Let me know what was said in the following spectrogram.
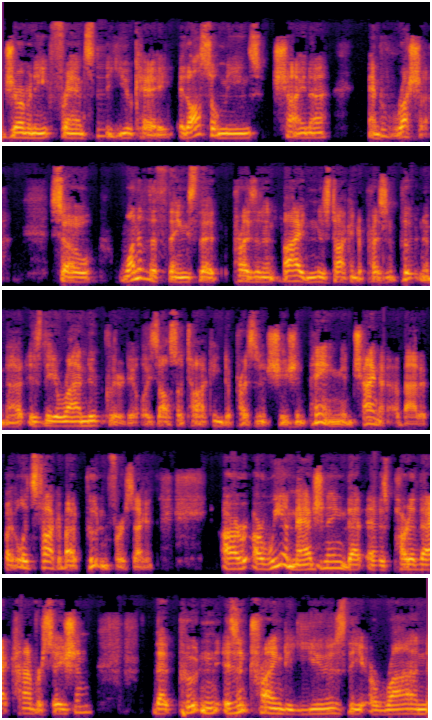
Germany, France, the UK. It also means China and Russia. So one of the things that President Biden is talking to President Putin about is the Iran nuclear deal. He's also talking to President Xi Jinping in China about it. But let's talk about Putin for a second. Are, are we imagining that as part of that conversation, that Putin isn't trying to use the Iran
